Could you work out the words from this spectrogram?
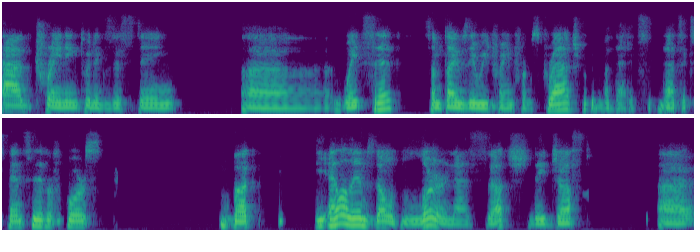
add training to an existing uh, weight set. Sometimes they retrain from scratch, but that is, that's expensive, of course. But the LLMs don't learn as such. They just uh,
